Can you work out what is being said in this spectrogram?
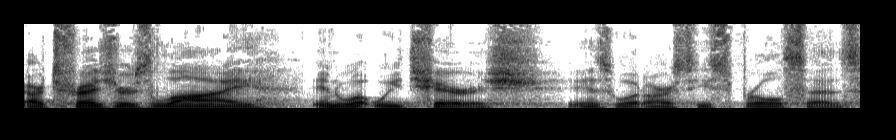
Our treasures lie in what we cherish, is what R.C. Sproul says.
